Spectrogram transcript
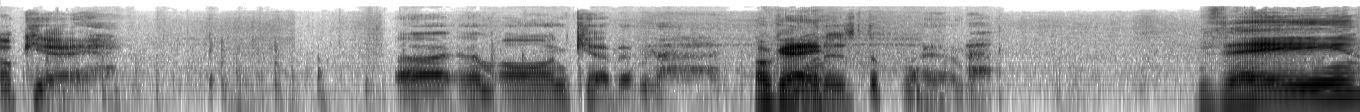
Okay. I am on Kevin. Okay. What is the plan? They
